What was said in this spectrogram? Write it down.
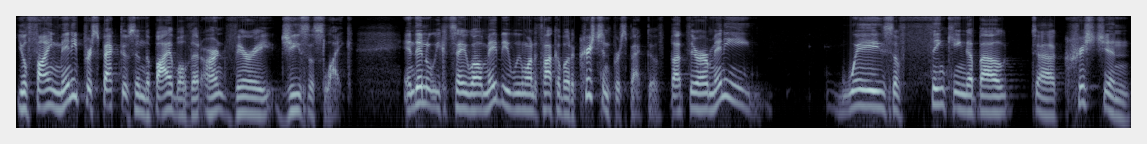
you'll find many perspectives in the Bible that aren't very Jesus like. And then we could say, well, maybe we want to talk about a Christian perspective, but there are many ways of thinking about uh, Christian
